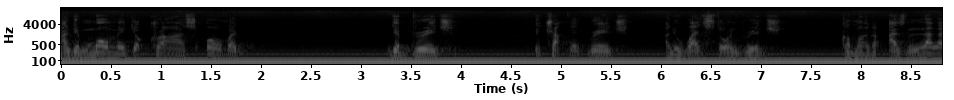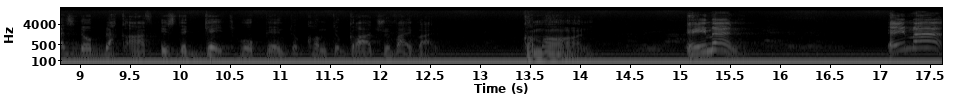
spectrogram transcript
And the moment you cross over the bridge, the Throgs Neck Bridge and the Whitestone Bridge, come on, as long as you don't block off, is the gate open to come to God's revival. Come on. Amen. Amen.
